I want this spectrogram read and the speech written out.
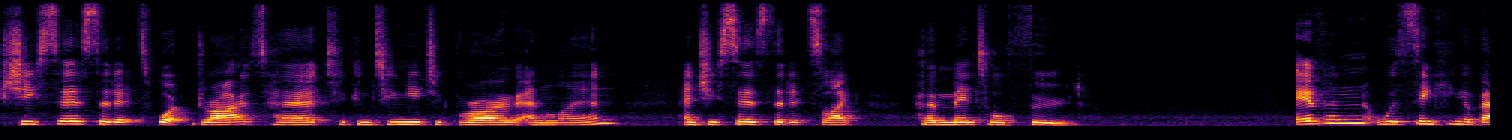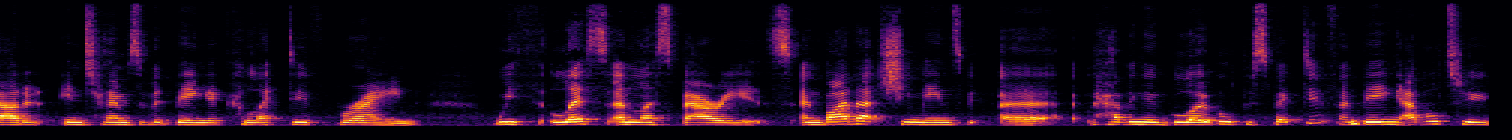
She says that it's what drives her to continue to grow and learn. And she says that it's like her mental food. Evan was thinking about it in terms of it being a collective brain with less and less barriers. And by that, she means uh, having a global perspective and being able to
